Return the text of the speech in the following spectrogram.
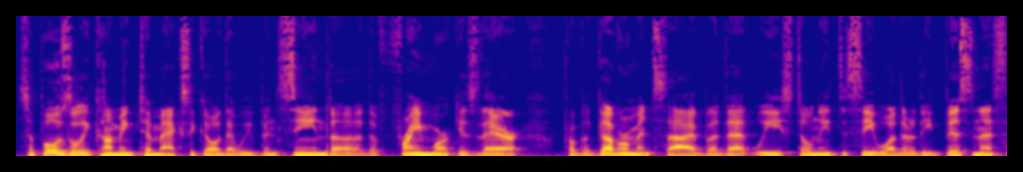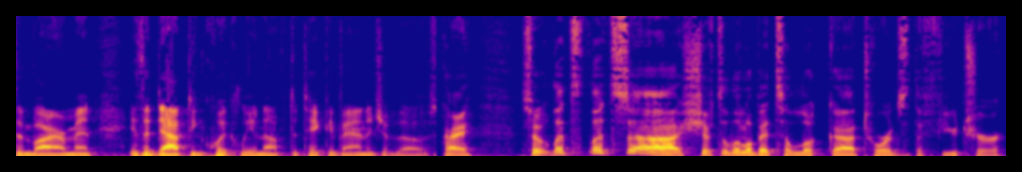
supposedly coming to Mexico that we've been seeing. The, the framework is there from the government side, but that we still need to see whether the business environment is adapting quickly enough to take advantage of those. Okay, so let's let's uh, shift a little bit to look uh, towards the future.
